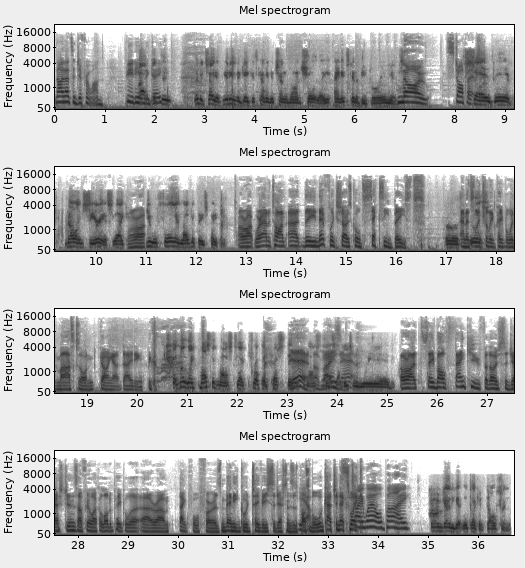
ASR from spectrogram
No, that's a different one. Beauty Oh, and the Geek. dude, let me tell you, Beauty and the Geek is coming to Channel 9 shortly, and it's going to be brilliant. No, stop it. So good. No, I'm serious. Like, All right. you will fall in love with these people. All right, we're out of time. Uh, the Netflix show is called Sexy Beasts, Uh, and it's ugh. literally people with masks on going out dating. Because But not like plastic masks, like proper prosthetic Yeah, masks. amazing. It's weird. All right, Steve Molk, thank you for those suggestions. I feel like a lot of people are, are um, thankful for as many good TV suggestions as Yeah. possible. We'll catch you next week. Stay well. Bye. So I'm going to get look like a dolphin.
